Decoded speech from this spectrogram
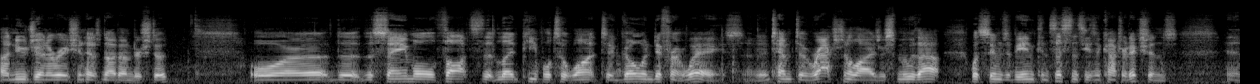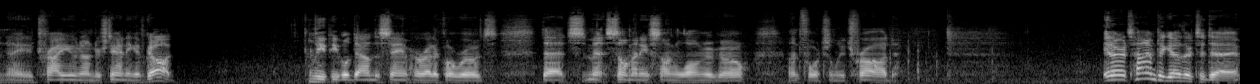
a new generation has not understood. Or the, the same old thoughts that led people to want to go in different ways, attempt to rationalize or smooth out what seems to be inconsistencies and contradictions in a triune understanding of God lead people down the same heretical roads that so many sung long ago unfortunately trod. In our time together today,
